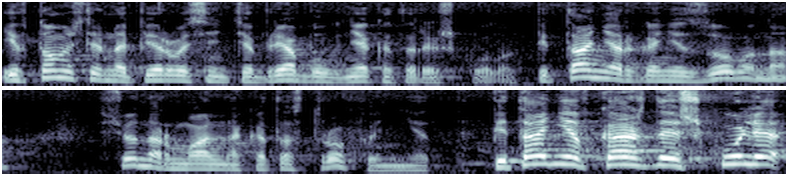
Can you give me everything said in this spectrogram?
И в том числе на 1 сентября был в некоторых школах. Питание организовано, все нормально, катастрофы нет. Питание в каждой школе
